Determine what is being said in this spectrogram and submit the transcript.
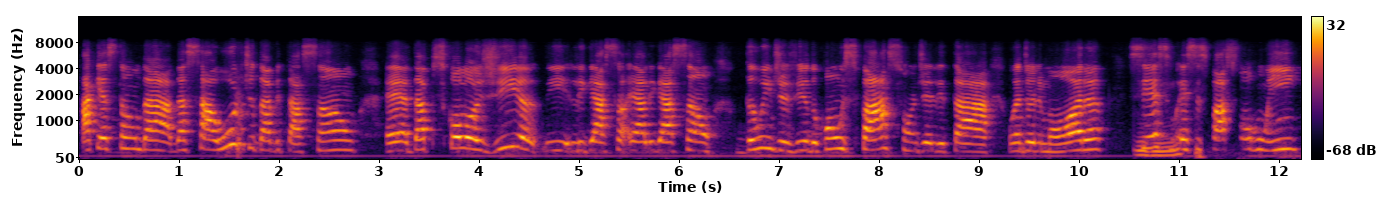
a questão da, da saúde da habitação, é, da psicologia e ligação, é a ligação do indivíduo com o espaço onde ele está, onde ele mora. Se uhum. esse, esse espaço for ruim,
